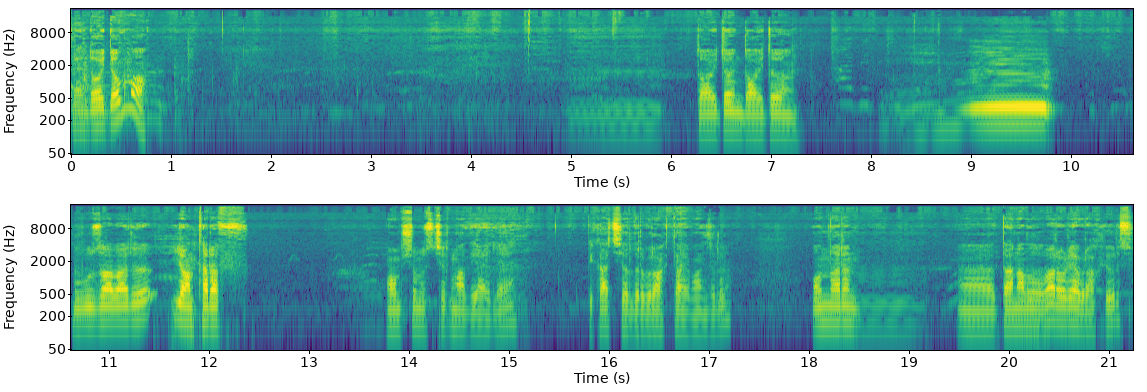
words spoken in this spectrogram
Sen doydun mu? Doydun doydun. Bu buzaları yan taraf komşumuz çıkmadı yaylaya. Birkaç yıldır bıraktı hayvancılığı. Onların e, danalığı var oraya bırakıyoruz.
